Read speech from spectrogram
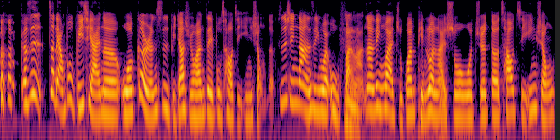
可是这两部比起来呢，我个人是比较喜欢这一部超级英雄的。私心当然是因为悟饭啦、嗯。那另外主观评论来说，我觉得超级英雄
